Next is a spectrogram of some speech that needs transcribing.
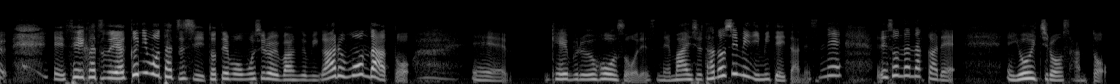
え生活の役にも立つし、とても面白い番組があるもんだと、えーケーブル放送をですね、毎週楽しみに見ていたんですね。で、そんな中で、え陽一郎さんと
